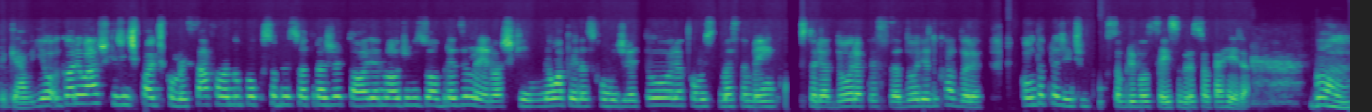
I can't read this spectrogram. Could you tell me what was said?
Legal. E eu, agora eu acho que a gente pode começar falando um pouco sobre a sua trajetória no audiovisual brasileiro. Acho que não apenas como diretora, como, mas também como historiadora, pesquisadora e educadora. Conta pra gente um pouco sobre você e sobre a sua carreira. Bom,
